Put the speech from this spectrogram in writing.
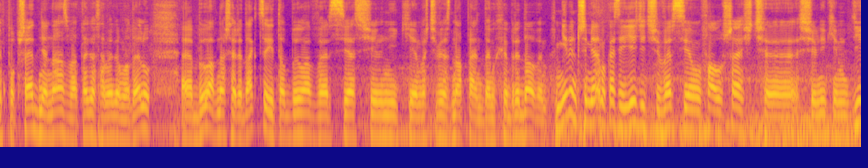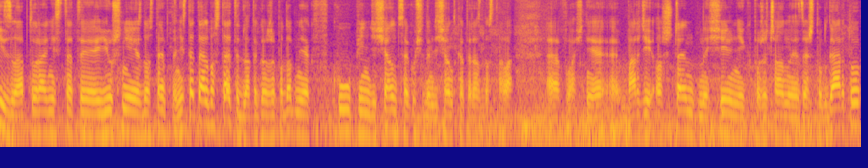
poprzednia nazwa tego samego modelu, e, była w naszej redakcji i to była wersja z silnikiem, właściwie z napędem hybrydowym. Nie wiem, czy miałem okazję jeździć wersją V6 e, z silnikiem diesla, która niestety już nie jest dostępna. Niestety albo stety, dlatego że podobnie jak w Q50, Q70 teraz dostała e, właśnie bardziej oszczędny silnik pożyczony ze Stuttgartu.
